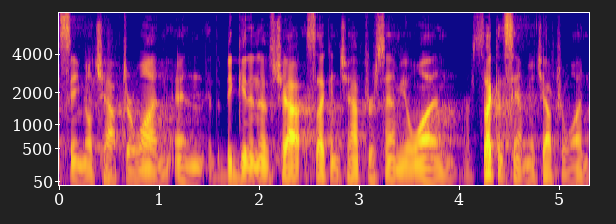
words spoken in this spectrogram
Samuel chapter 1. And at the beginning of cha- 2 chapter Samuel 1, or 2 Samuel chapter 1,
